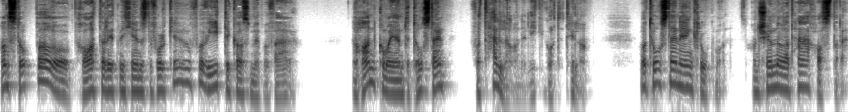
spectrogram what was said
Han stopper og prater litt med tjenestefolket og får vite hva som er på ferde. Når han kommer hjem til Torstein, forteller han det like godt til han, og Torstein er en klok mann. Han skjønner at her haster det,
